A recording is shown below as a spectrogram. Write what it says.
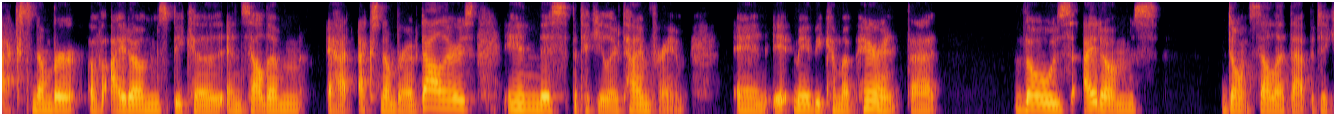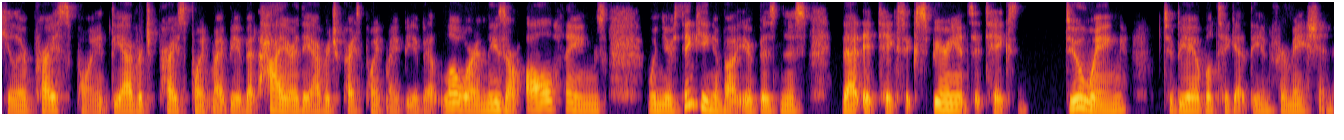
X number of items because and sell them at X number of dollars in this particular time frame. And it may become apparent that those items don't sell at that particular price point. The average price point might be a bit higher, the average price point might be a bit lower. And these are all things when you're thinking about your business that it takes experience, it takes doing to be able to get the information.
